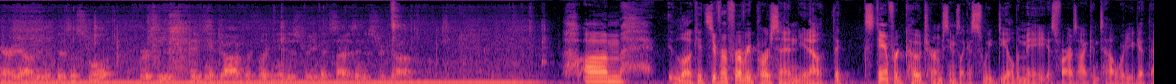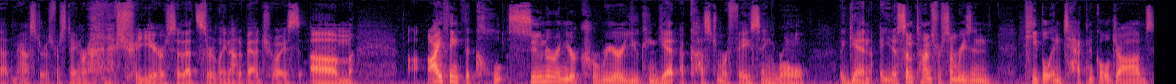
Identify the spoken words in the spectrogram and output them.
area other than business school versus taking a job with like an industry, mid-sized industry job. Um, look, it's different for every person. You know, the Stanford co-term seems like a sweet deal to me, as far as I can tell, where you get that master's for staying around an extra year. So that's certainly not a bad choice. Um, I think the cl- sooner in your career you can get a customer-facing role. Again, you know, sometimes for some reason, people in technical jobs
